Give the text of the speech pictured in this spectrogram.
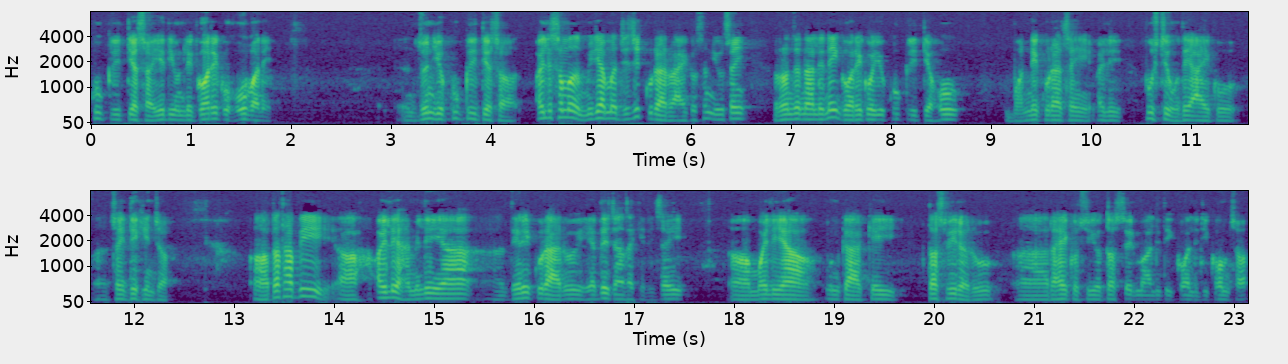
कुकृत्य छ यदि उनले गरेको हो भने जुन यो कुकृत्य छ अहिलेसम्म मिडियामा जे जे कुराहरू आएको छन् यो चाहिँ रञ्जनाले नै गरेको यो कुकृत्य हो भन्ने कुरा चाहिँ अहिले पुष्टि हुँदै आएको चाहिँ देखिन्छ। तथापि अहिले हामीले यहाँ धेरै कुराहरू हेर्दै जाँदाखेरि चाहिँ मैले यहाँ उनका केही तस्विरहरू रहेको छु। यो तस्विरमा अलिकति क्वालिटी कम छ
